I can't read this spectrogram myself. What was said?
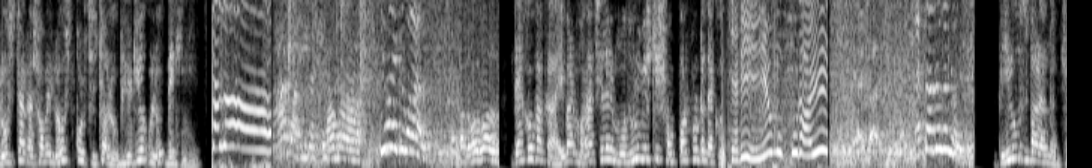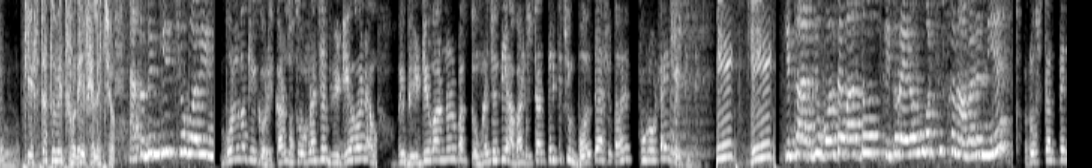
রোস্টাররা সবাই রোস্ট করছে? চলো ভিডিও গুলো দেখে নি দেখো কাকা এবার মা ছেলের মধুর মিষ্টি সম্পর্কটা দেখো। ভিউজ বাড়ানোর জন্য। কেসটা তুমি ধরেই ফেলেছো। এতদিন কিচ্ছু বলিনি। বলবা কি করে? কারণ তোমরা যে ভিডিও বানাও ওই ভিডিও বানানোর পর তোমরা যদি আবার স্টারদের কিছু বলতে আসো তাহলে পুরোটাই পেটে দেবে। কিন্তু আজকে বলতে বাধ্য হচ্ছি তোরা এরকম করছিস কেন আমাদের নিয়ে? রোস্টারদের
